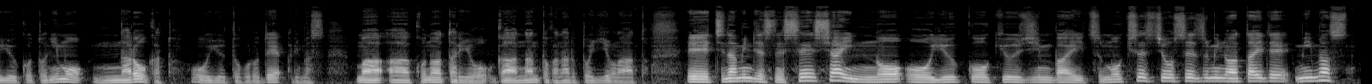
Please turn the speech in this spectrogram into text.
いうことにもなろうかというところであります。まあ、あこの辺りをがなんとかなるといいよなと、えー、ちなみにですね正社員の有効求人倍率も季節調整済みの値で見ますと、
